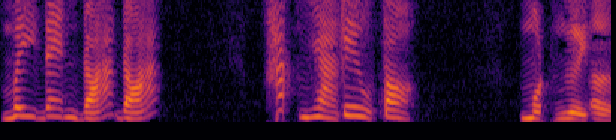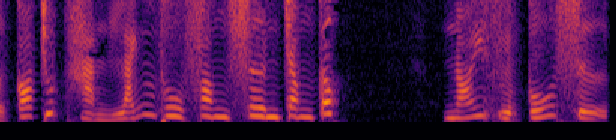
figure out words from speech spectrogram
Mây đen đóa đóa. Hắc nhà kêu to. Một người ở có chút hàn lãnh thu phong sơn trong cốc. Nói vừa cố sự.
